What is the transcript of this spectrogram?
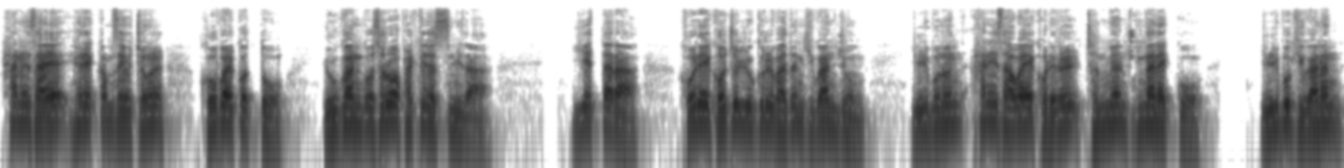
한의사의 혈액검사 요청을 거부할 것도 요구한 것으로 밝혀졌습니다. 이에 따라 거래 거절 요구를 받은 기관 중 일부는 한의사와의 거래를 전면 중단했고 일부 기관은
